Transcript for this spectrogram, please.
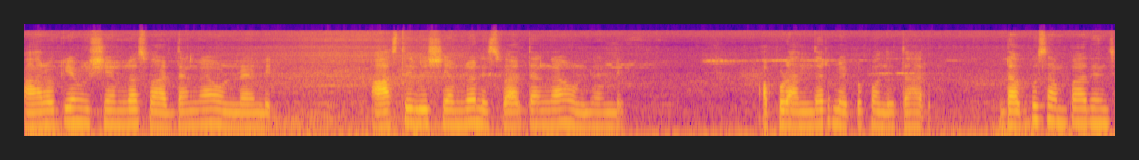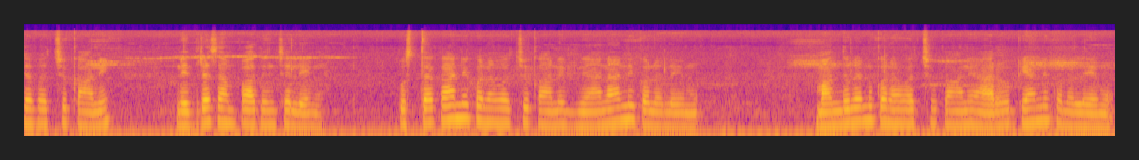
ఆరోగ్యం విషయంలో స్వార్థంగా ఉండండి. ఆస్తి విషయంలో నిస్వార్థంగా ఉండండి. అప్పుడు అందరూ మెప్పు పొందుతారు. డబ్బు సంపాదించవచ్చు కానీ నిద్ర సంపాదించలేము. పుస్తకాన్ని కొనవచ్చు కానీ జ్ఞానాన్ని కొనలేము. మందులను కొనవచ్చు కానీ ఆరోగ్యాన్ని కొనలేము.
